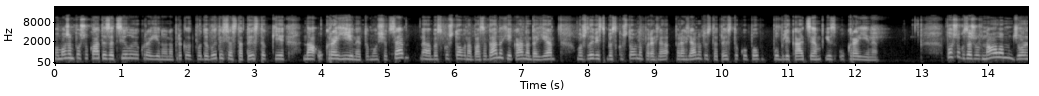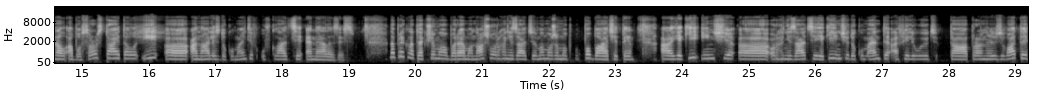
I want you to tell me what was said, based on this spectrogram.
Ми можемо пошукати за цілою країною, наприклад, подивитися статистики на України, тому що це е, безкоштовна база даних, яка надає можливість безкоштовно переглянути статистику по публікаціям із України. Пошук за журналом, journal або source title і е, аналіз документів у вкладці Analysis. Наприклад, якщо ми оберемо нашу організацію, ми можемо побачити, які інші е, організації, які інші документи афілюють та проаналізувати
